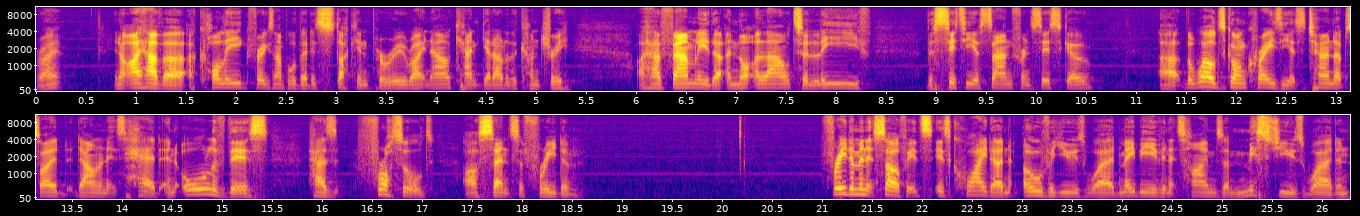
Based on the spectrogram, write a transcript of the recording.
right? You know, I have a, a colleague, for example, that is stuck in Peru right now, can't get out of the country. I have family that are not allowed to leave the city of San Francisco. Uh, the world's gone crazy. It's turned upside down on its head. And all of this has throttled our sense of freedom. Freedom in itself, it's, it's quite an overused word, maybe even at times a misused word. And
